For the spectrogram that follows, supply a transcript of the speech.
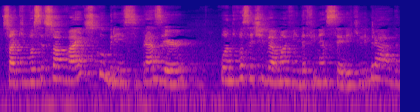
Só que você só vai descobrir esse prazer quando você tiver uma vida financeira equilibrada.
